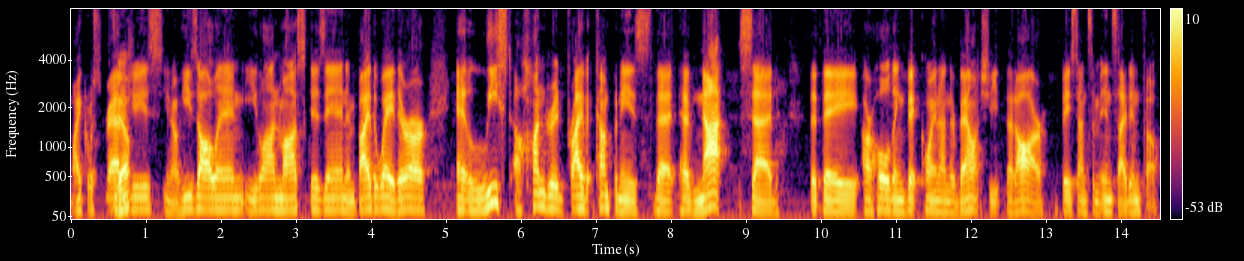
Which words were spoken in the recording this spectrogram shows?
microstrategies yep. you know he's all in. Elon musk is in. And by the way there are at least a hundred private companies that have not said that they are holding bitcoin on their balance sheet that are based on some inside info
